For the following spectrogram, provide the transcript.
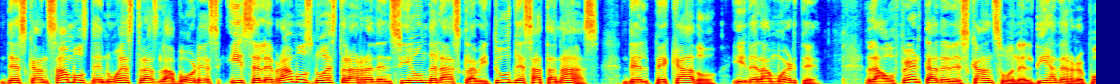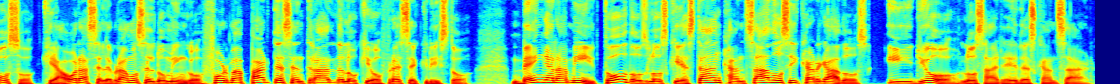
descansamos de nuestras labores y celebramos nuestra redención de la esclavitud de Satanás, del pecado y de la muerte. La oferta de descanso en el día de reposo, que ahora celebramos el domingo, forma parte central de lo que ofrece Cristo. Vengan a mí todos los que están cansados y cargados, y yo los haré descansar.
